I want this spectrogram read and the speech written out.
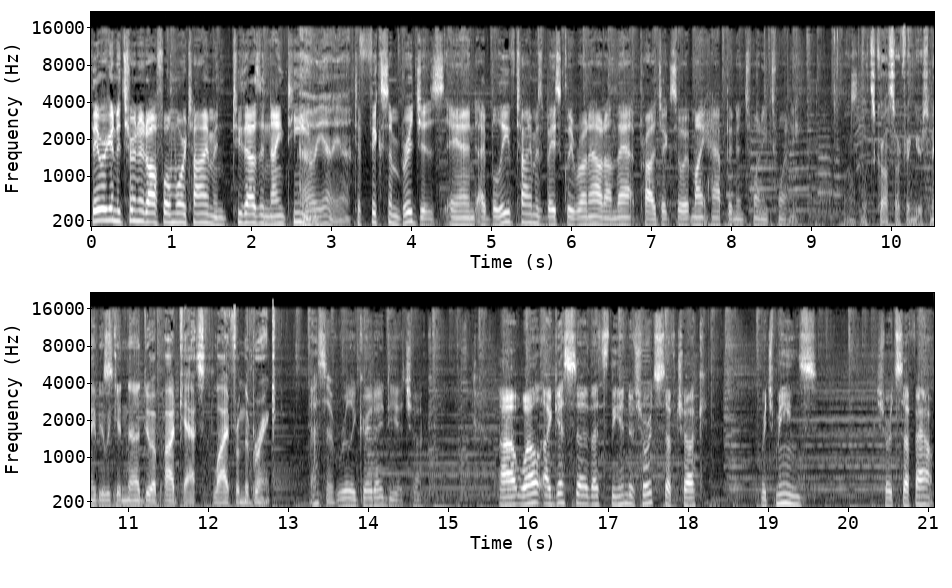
They were going to turn it off one more time in 2019 Oh yeah, yeah. to fix some bridges. And I believe time has basically run out on that project. So it might happen in 2020. Well, let's cross our fingers. Maybe we can uh, do a podcast live from the brink. That's a really great idea, Chuck. Uh, well, I guess uh, that's the end of short stuff, Chuck, which means short stuff out.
